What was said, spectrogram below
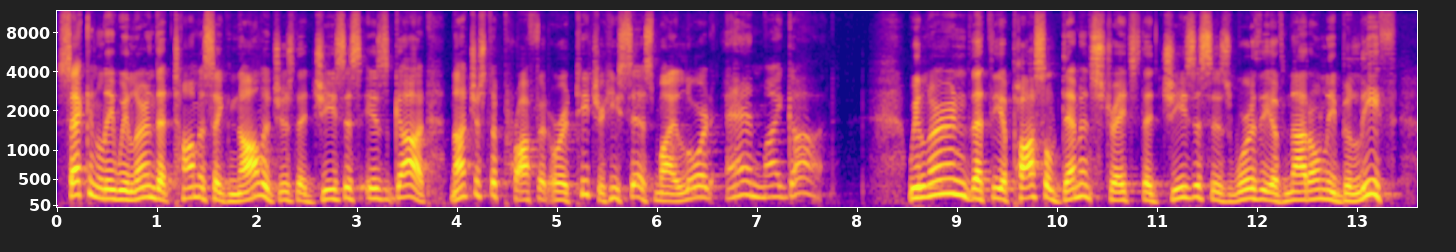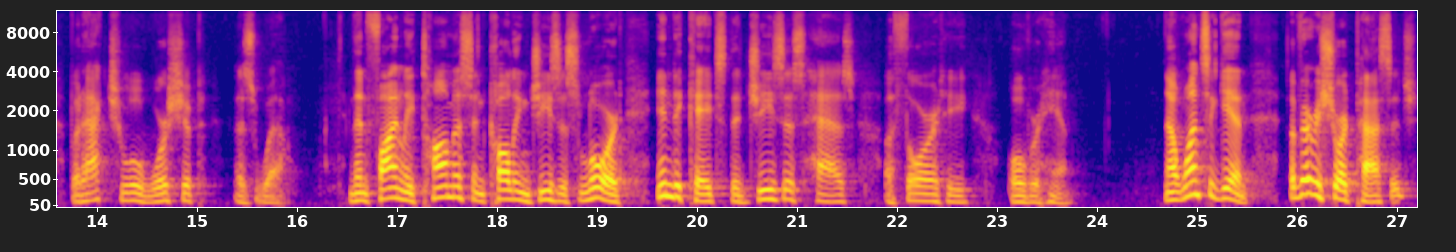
Secondly, we learn that Thomas acknowledges that Jesus is God, not just a prophet or a teacher. He says, my Lord and my God. We learn that the apostle demonstrates that Jesus is worthy of not only belief, but actual worship as well. And then finally, Thomas in calling Jesus Lord indicates that Jesus has authority over him. Now once again, a very short passage,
